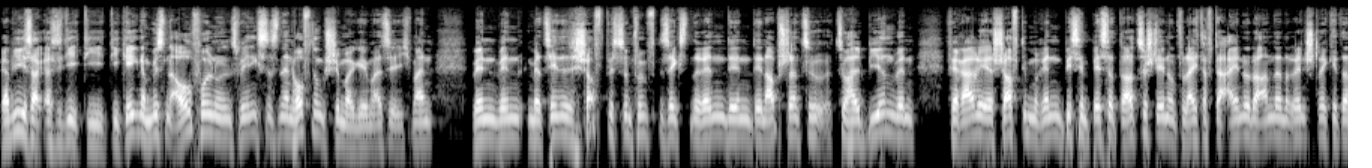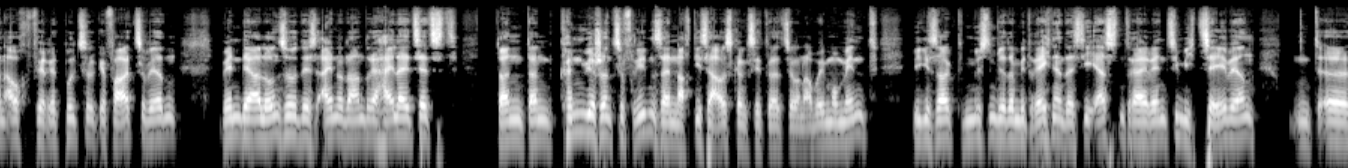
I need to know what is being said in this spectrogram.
Ja, wie gesagt, also die, die, die Gegner müssen aufholen und uns wenigstens einen Hoffnungsschimmer geben. Also ich meine, wenn, wenn Mercedes es schafft, bis zum fünften, sechsten Rennen den, den Abstand zu, zu halbieren, wenn Ferrari es schafft, im Rennen ein bisschen besser dazustehen und vielleicht auf der einen oder anderen Rennstrecke dann auch für Red Bull zur Gefahr zu werden, wenn der Alonso das ein oder andere Highlight setzt, dann, dann können wir schon zufrieden sein nach dieser Ausgangssituation. Aber im Moment, wie gesagt, müssen wir damit rechnen, dass die ersten drei Rennen ziemlich zäh werden und äh,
